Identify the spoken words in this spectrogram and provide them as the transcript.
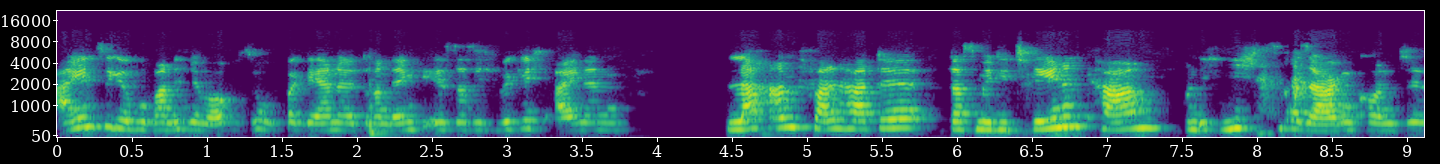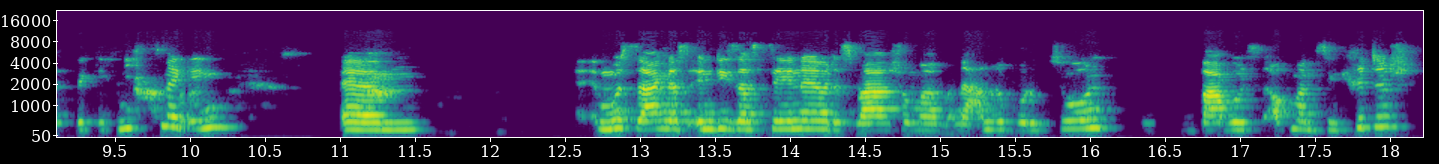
Einzige, woran ich aber auch super gerne dran denke, ist, dass ich wirklich einen Lachanfall hatte, dass mir die Tränen kamen und ich nichts mehr sagen konnte, wirklich nichts mehr ging. Ähm, muss sagen, dass in dieser Szene, das war schon mal eine andere Produktion, war wohl auch mal ein bisschen kritisch.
